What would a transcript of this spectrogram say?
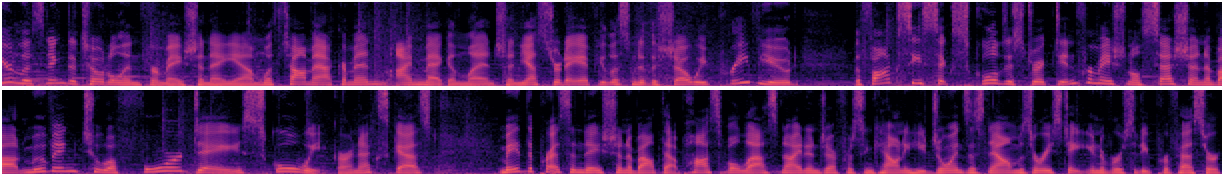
You're listening to Total Information AM with Tom Ackerman. I'm Megan Lynch. And yesterday, if you listened to the show, we previewed the Fox C6 School District informational session about moving to a four day school week. Our next guest made the presentation about that possible last night in Jefferson County. He joins us now, Missouri State University professor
